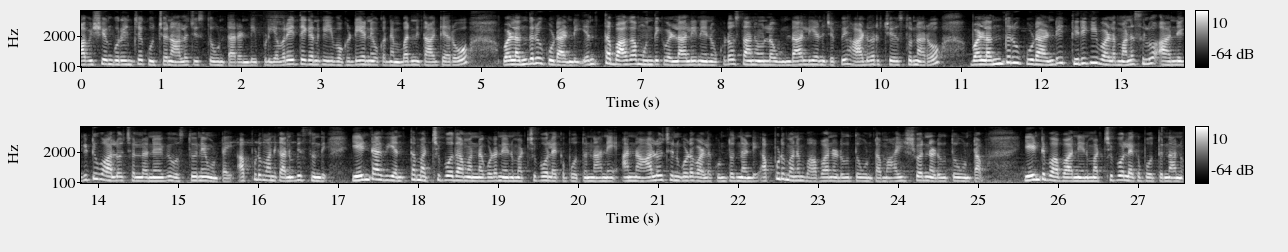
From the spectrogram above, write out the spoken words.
ఆ విషయం గురించే కూర్చొని ఆలోచిస్తూ ఉంటారండి. ఇప్పుడు ఎవరైతే కనుక ఈ ఒకటి అనే ఒక నెంబర్ని తాకారో వాళ్ళందరూ కూడా అండి ఎంత బాగా ముందుకు వెళ్ళాలి నేను ఒకటో స్థానంలో ఉండాలి అని చెప్పి హార్డ్ వర్క్ చేస్తున్నారో వాళ్ళందరూ కూడా అండి తిరిగి వాళ్ళ మనసులో ఆ నెగిటివ్ ఆలోచనలు అనేవి వస్తూనే ఉంటాయి. అప్పుడు మనకు అనిపిస్తుంది ఏంటి అవి ఎంత మర్చిపోదామన్నా కూడా నేను మర్చిపోలేకపోతున్నానే అన్న ఆలోచన కూడా వాళ్ళకు ఉంటుందండి. అప్పుడు మనం బాబాని అడుగుతూ ఉంటాం ఆ ఈశ్వర్ని అడుగుతూ ఉంటాం ఏంటి బాబా నేను మర్చిపోలేకపోతున్నాను.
